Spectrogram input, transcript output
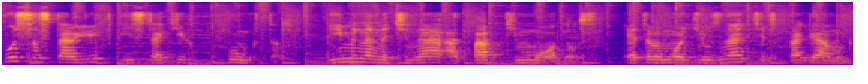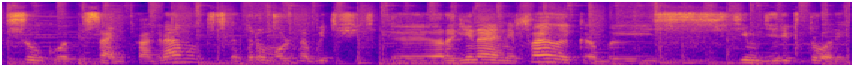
Путь состоит из таких пунктов, именно начиная от папки Models. Это вы можете узнать через программу, ссылку в описании программы, через которую можно вытащить э, оригинальные файлы как бы из Steam директории.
